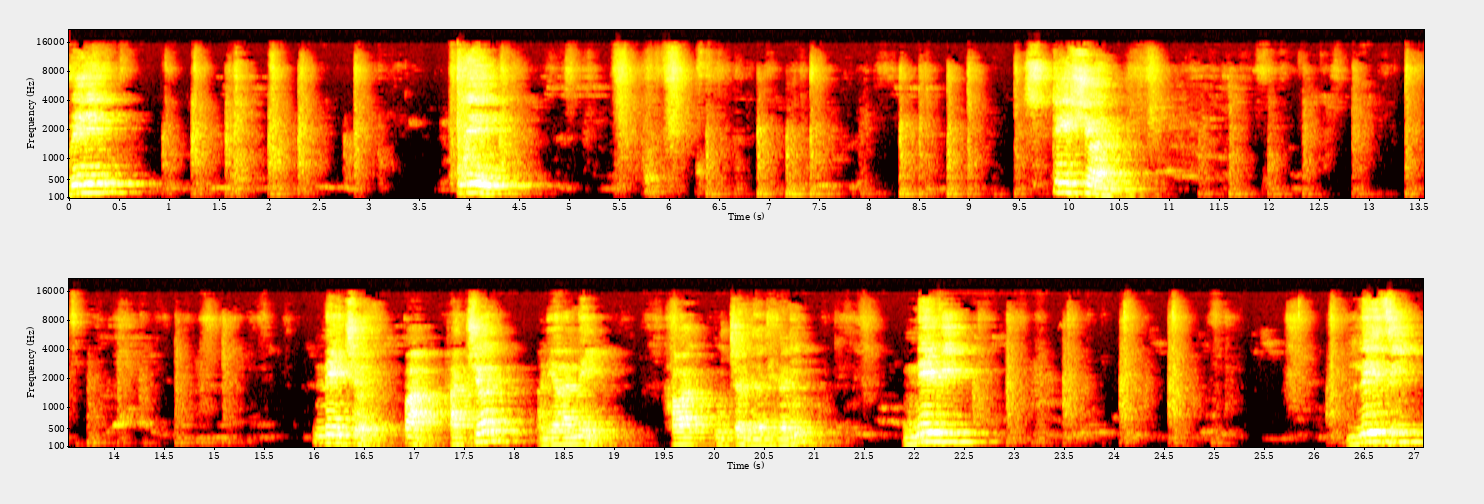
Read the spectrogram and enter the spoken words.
Way play station. Nature पा हा चर आणि याला ने हा उच्चार या ठिकाणी. Navy lazy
